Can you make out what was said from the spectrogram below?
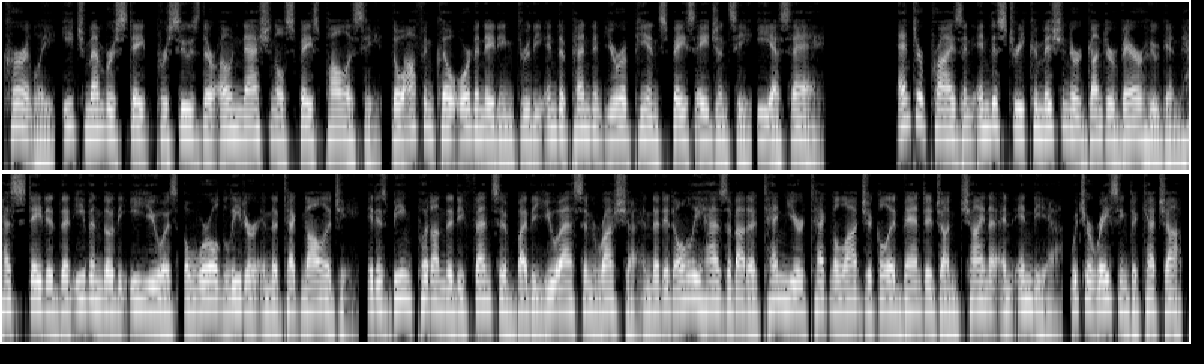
Currently, each member state pursues their own national space policy, though often coordinating through the independent European Space Agency (ESA). Enterprise and Industry Commissioner Gunter Verheugen has stated that even though the EU is a world leader in the technology, it is being put on the defensive by the US and Russia and that it only has about a 10-year technological advantage on China and India, which are racing to catch up.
